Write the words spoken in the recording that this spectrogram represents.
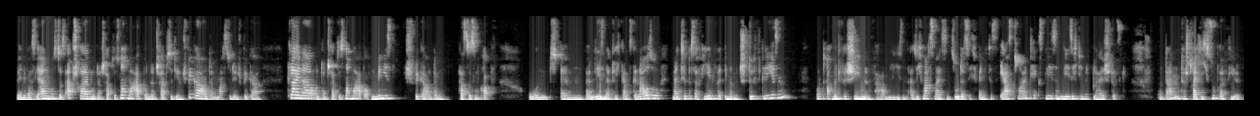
wenn du was lernen musst, das abschreiben und dann schreibst du es nochmal ab und dann schreibst du dir einen Spicker und dann machst du den Spicker kleiner und dann schreibst du es nochmal ab auf einen Mini-Spicker und dann hast du es im Kopf. Und ähm, beim Lesen natürlich ganz genauso. Mein Tipp ist auf jeden Fall immer mit Stift lesen und auch mit verschiedenen Farben lesen. Also ich mache es meistens so, dass ich, wenn ich das erste Mal einen Text lese, lese ich den mit Bleistift. Und dann unterstreiche ich super viel.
